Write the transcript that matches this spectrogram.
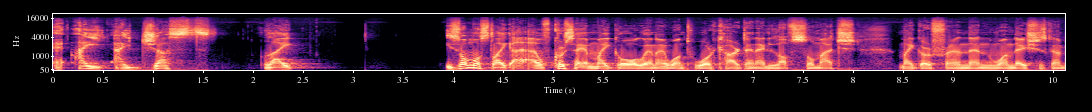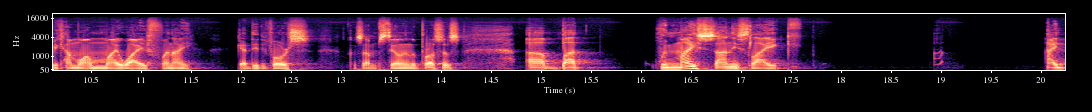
I I just like it's almost like I, of course I have my goal and I want to work hard and I love so much my girlfriend and one day she's gonna become one my wife when I get the divorce because I'm still in the process. Uh, but with my son, it's like I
